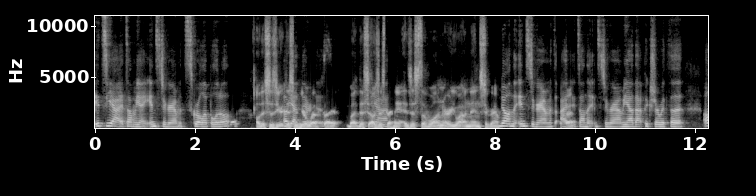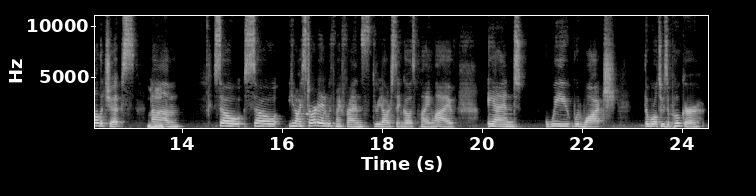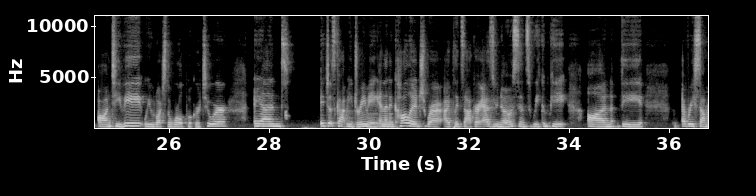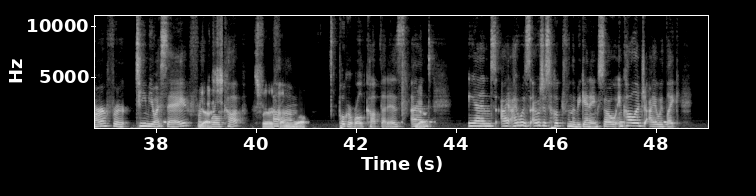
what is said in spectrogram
it's, yeah, it's on my Instagram. It's scroll up a little. Oh, this is your oh, this yeah, is your website. Is. But this yeah. oh, is this the is this the one or you on the Instagram? No, on the Instagram. It's okay. I, it's on the Instagram. Yeah, that picture with the all the chips. Mm-hmm. Um, so so you know, I started with my friends, three dollar sit and goes playing live, and we would watch the World Series of Poker on TV. We would watch the World Poker Tour, and it just got me dreaming. And then in college, where I played soccer, as you know, since we compete on the every summer for Team USA for yes. the World Cup. It's very fun um, as well. Poker World Cup, that is, and. Yeah and I, I was I was just hooked from the beginning. So in college, I would like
